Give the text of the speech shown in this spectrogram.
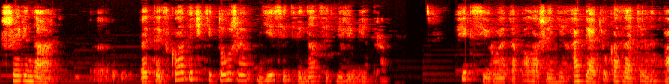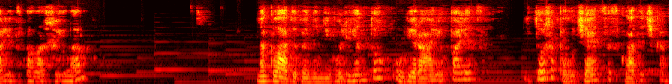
Ширина э, этой складочки тоже 10-12 миллиметров. Фиксирую это положение. Опять указательный палец положила. Накладываю на него ленту, убираю палец и тоже получается складочка.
